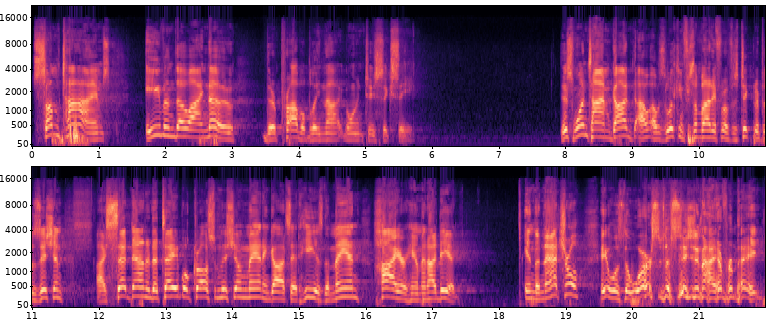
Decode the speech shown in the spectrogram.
Sometimes, even though I know they're probably not going to succeed. This one time, God, I was looking for somebody for a particular position. I sat down at a table across from this young man, and God said, He is the man, hire him. And I did. In the natural, it was the worst decision I ever made.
